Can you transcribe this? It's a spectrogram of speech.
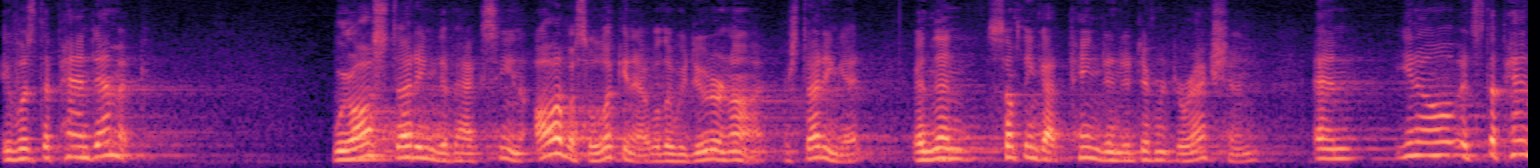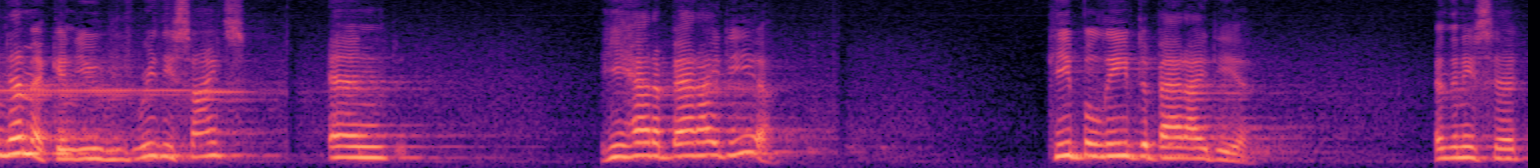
It was the pandemic. We're all studying the vaccine. All of us are looking at it, whether we do it or not. We're studying it. And then something got pinged in a different direction. And, you know, it's the pandemic. And you read these sites, and he had a bad idea. He believed a bad idea. And then he said,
